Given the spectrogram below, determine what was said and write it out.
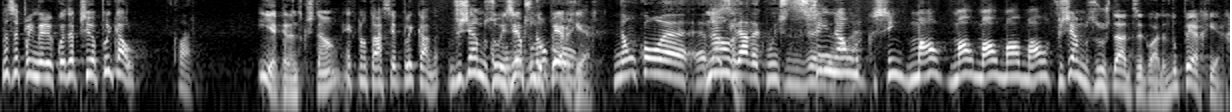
Mas a primeira coisa é preciso aplicá-lo. Claro. E a grande questão é que não está a ser aplicada. Vejamos Ou o exemplo do PRR. Com, não com a, a velocidade a que muitos desejam. Sim, não, não é? sim, mal, mal, mal, mal, mal. Vejamos os dados agora do PRR.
